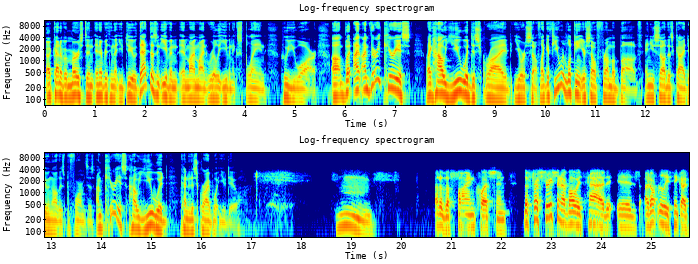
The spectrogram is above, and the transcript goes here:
uh, kind of immersed in, in everything that you do. That doesn't even, in my mind, really even explain who you are. Um, but I, I'm very curious like how you would describe yourself. Like if you were looking at yourself from above and you saw this guy doing all these performances, I'm curious how you would kind of describe what you do. Hmm. That is a fine question. The frustration I've always had is I don't really think I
